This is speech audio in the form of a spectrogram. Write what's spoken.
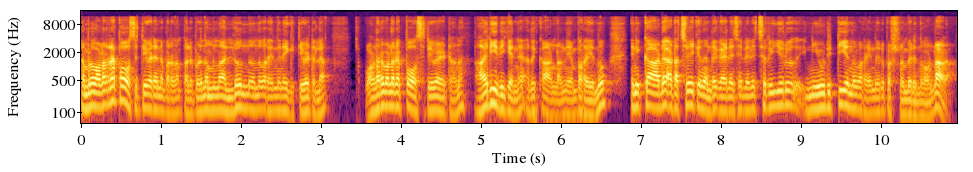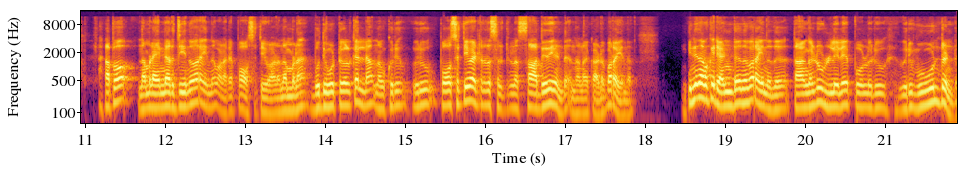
നമ്മൾ വളരെ പോസിറ്റീവായിട്ട് തന്നെ പറയണം. പലപ്പോഴും നമ്മൾ നല്ല ഒന്ന് എന്ന് പറയുന്നത് നെഗറ്റീവായിട്ടല്ല വളരെ വളരെ പോസിറ്റീവായിട്ടാണ് ആ രീതിക്ക് തന്നെ അത് കാണണം എന്ന് ഞാൻ പറയുന്നു. എനിക്ക് കാർഡ് അടച്ചു വയ്ക്കുന്നുണ്ട് കാര്യം വെച്ചാൽ ചെറിയൊരു ന്യൂഡിറ്റി എന്ന് പറയുന്ന ഒരു പ്രശ്നം വരുന്നതുകൊണ്ടാണ്. അപ്പോൾ നമ്മുടെ എനർജി എന്ന് പറയുന്നത് വളരെ പോസിറ്റീവാണ് നമ്മുടെ ബുദ്ധിമുട്ടുകൾക്കെല്ലാം നമുക്കൊരു ഒരു പോസിറ്റീവായിട്ട് റിസൾട്ടിനുള്ള സാധ്യതയുണ്ട് എന്നാണ് കാർഡ് പറയുന്നത്. ഇനി നമുക്ക് രണ്ട് എന്ന് പറയുന്നത് താങ്കളുടെ ഉള്ളിൽ ഇപ്പോൾ ഒരു ഒരു വൂണ്ട് ഉണ്ട്.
